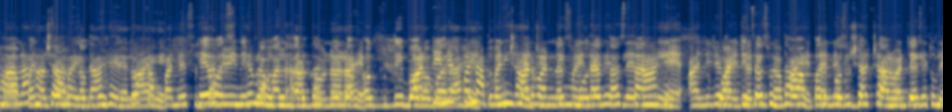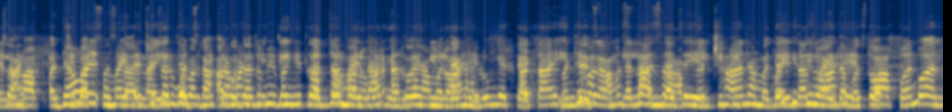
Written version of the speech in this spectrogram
हा आपण चार कप आहे घेतलेला तो आहे कपाने हे सुद्धा मी वजनी इथे प्रमाण मोजून अर्धा दाखवणार किलो आहे. अगदी बरोबर आहे आपण तुम्ही हे वाटी जिन्नस मैदा मोजत असताना आहे आणि जे वाटीचा सुद्धा वापर करू शकता म्हणजे तुमचं. माप अजिबात फसणार नाही इथे बघा अगोदर तुम्ही मी बघितलं तर मैदा आहे तो यामध्ये. घालून घेते आता इथे म्हणजेच बघा मस्त आपल्याला अंदाज येईल की पिठामध्ये किती मैदा बसतो आपण पण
